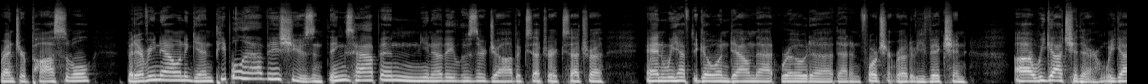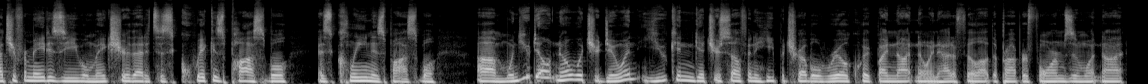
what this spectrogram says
renter possible. But every now and again, people have issues and things happen. You know, they lose their job, et cetera, et cetera. And we have to go on down that road, uh, that unfortunate road of eviction. Uh, we got you there. We got you from A to Z. We'll make sure that it's as quick as possible, as clean as possible. Um, when you don't know what you're doing, you can get yourself in a heap of trouble real quick by not knowing how to fill out the proper forms and whatnot,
